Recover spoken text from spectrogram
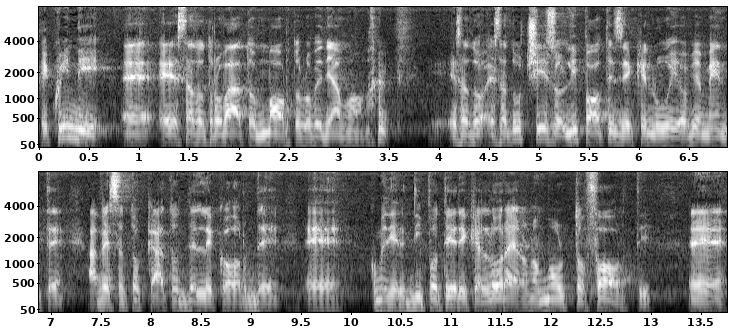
E quindi eh, è stato trovato morto, lo vediamo, è stato, è stato ucciso. L'ipotesi è che lui ovviamente avesse toccato delle corde eh, dire, di poteri che allora erano molto forti. Eh,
